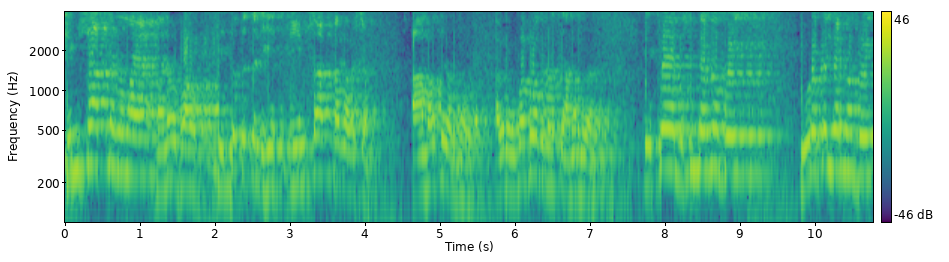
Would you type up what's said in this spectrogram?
ഹിംസാത്മകമായ മനോഭാവം ഹിന്ദുത്വത്തിന്റെ ഹിംസാത്മക വശം അമർന്നു കിടന്നവിടെ അവരെ ഉപബോധം വിളിച്ച് അമർന്നു കിടന്നു. ഇപ്പൊ മുസ്ലിം ഭരണം പോയി യൂറോപ്യൻ ഭരണം പോയി.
